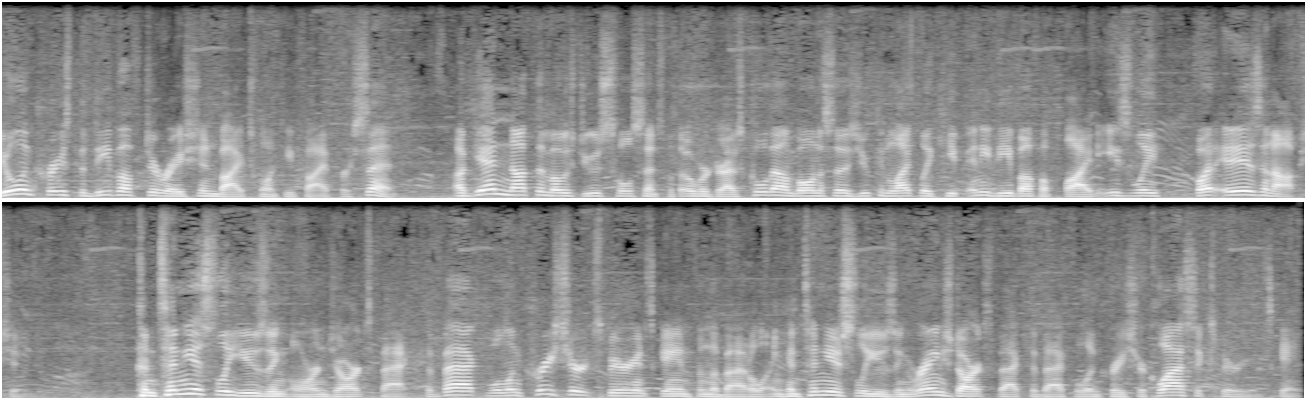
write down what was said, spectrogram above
you'll increase the debuff duration by 25%. Again, not the most useful since with Overdrive's cooldown bonuses, you can likely keep any debuff applied easily, but it is an option. Continuously using orange arts back to back will increase your experience gain from the battle, and continuously using ranged arts back to back will increase your class experience gain.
